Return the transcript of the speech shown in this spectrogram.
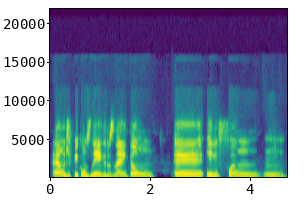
é onde ficam os negros, né? Então, é, ele foi um, um,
